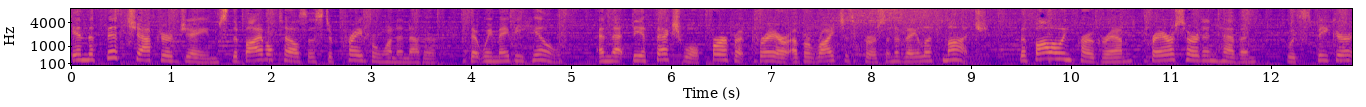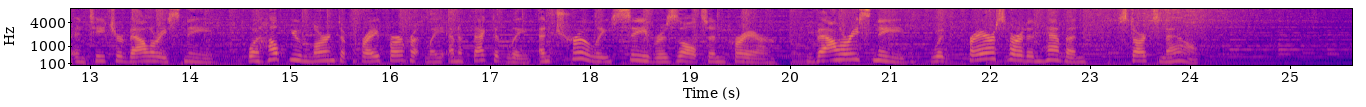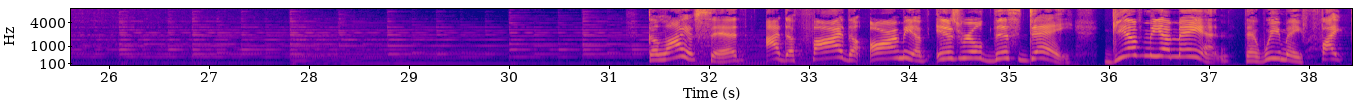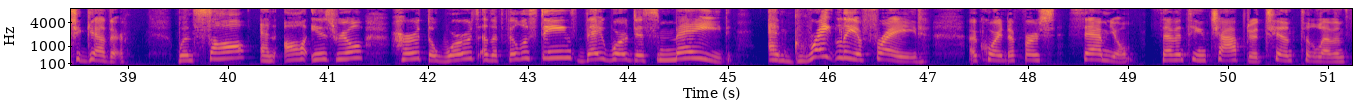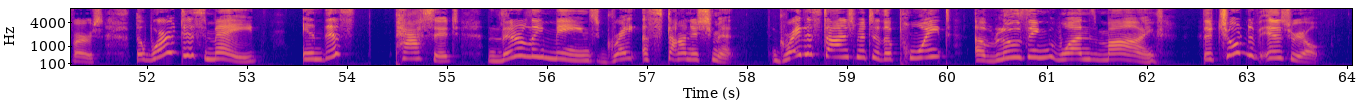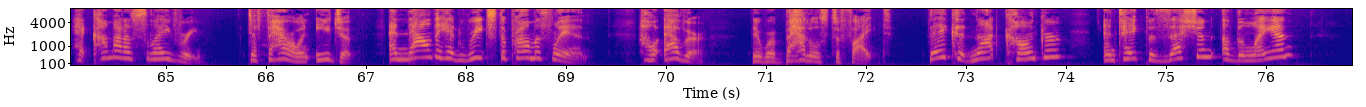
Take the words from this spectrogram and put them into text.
In the fifth chapter of James, the Bible tells us to pray for one another that we may be healed, and that the effectual, fervent prayer of a righteous person availeth much. The following program, Prayers Heard in Heaven, with speaker and teacher Valerie Sneed, will help you learn to pray fervently and effectively and truly see results in prayer. Valerie Sneed with Prayers Heard in Heaven starts now. Goliath said, I defy the army of Israel this day. Give me a man that we may fight together. When Saul and all Israel heard the words of the Philistines, they were dismayed and greatly afraid, according to 1 Samuel 17th chapter, 10th to 11th verse. The word dismayed in this passage literally means great astonishment. Great astonishment to the point of losing one's mind. The children of Israel had come out of slavery to Pharaoh in Egypt, and now they had reached the promised land. However, there were battles to fight. They could not conquer and take possession of the land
